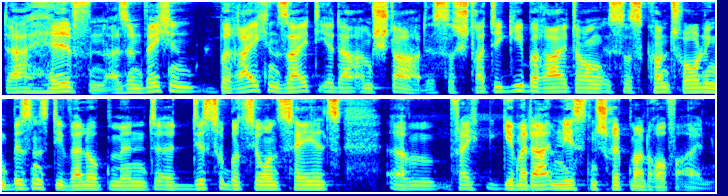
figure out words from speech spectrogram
da helfen? Also in welchen Bereichen seid ihr da am Start? Ist das Strategiebereitung, ist das Controlling, Business Development, äh, Distribution, Sales? Ähm, vielleicht gehen wir da im nächsten Schritt mal drauf ein.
